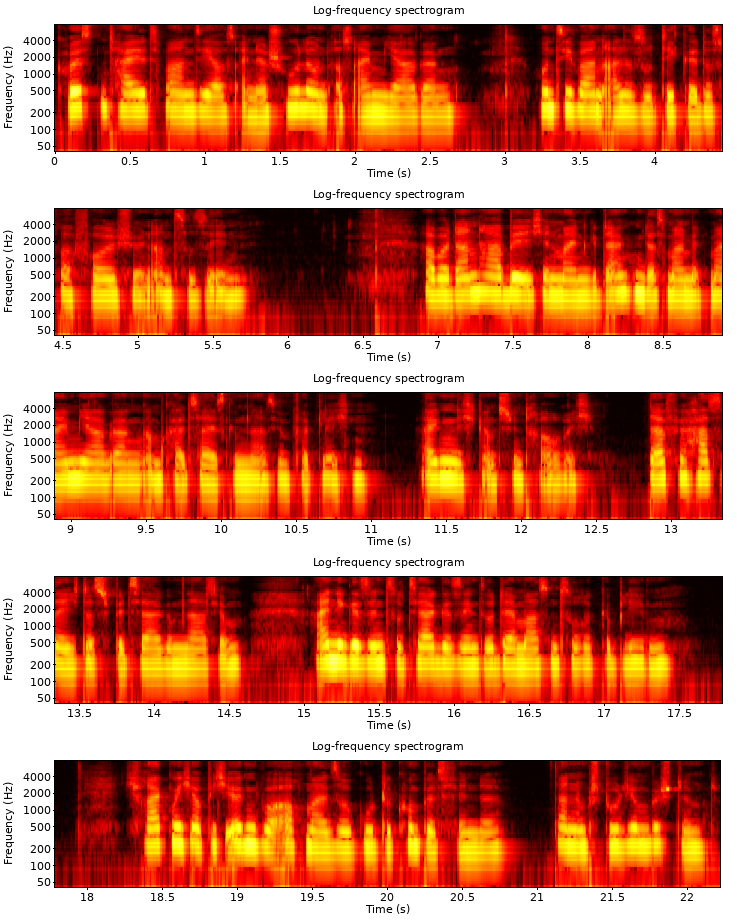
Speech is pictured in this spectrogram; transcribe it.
Größtenteils waren sie aus einer Schule und aus einem Jahrgang. Und sie waren alle so dicke, das war voll schön anzusehen. Aber dann habe ich in meinen Gedanken das mal mit meinem Jahrgang am Karl-Zeiss-Gymnasium verglichen. Eigentlich ganz schön traurig. Dafür hasse ich das Spezialgymnasium. Einige sind sozial gesehen so dermaßen zurückgeblieben. Ich frage mich, ob ich irgendwo auch mal so gute Kumpels finde. Dann im Studium bestimmt.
